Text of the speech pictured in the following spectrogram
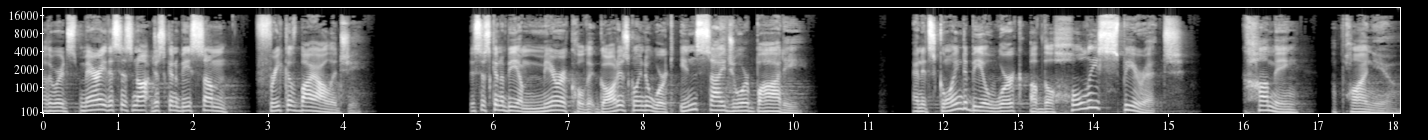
In other words, Mary, this is not just going to be some freak of biology. This is going to be a miracle that God is going to work inside your body. And it's going to be a work of the Holy Spirit coming upon you.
